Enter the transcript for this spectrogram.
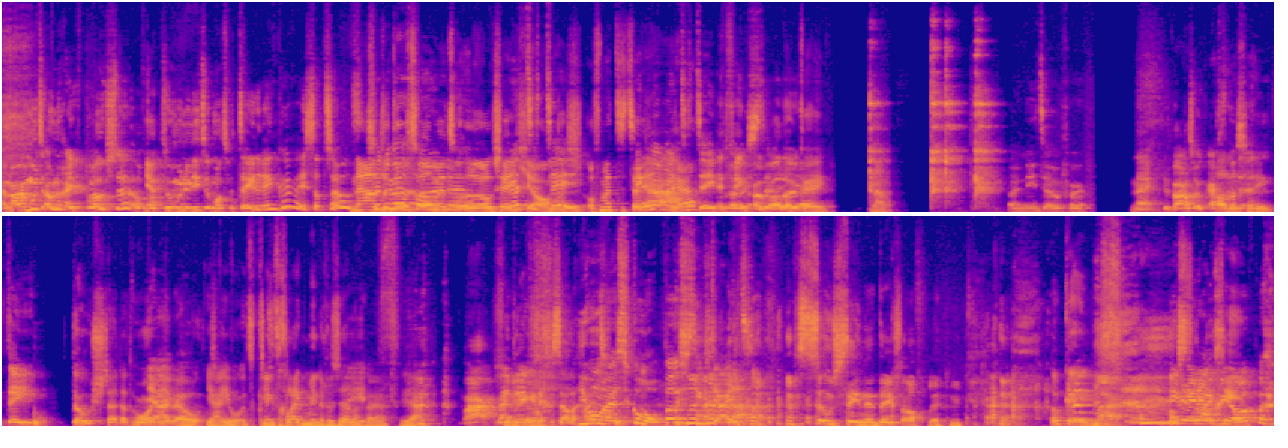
En Maar we moeten ook nog even proosten. Of Ja. dat doen we nu niet omdat we thee drinken? Is dat zo? Nou, Zullen dat we doen we wel gewoon, met eh, rozeetje met de anders. thee? Of met de thee? Ik Ja, met de thee dat vind ik ook proosten. wel leuk. Oké. Nou, Oh, niet over. Nee, dit waren dus ook echt Alles een, heen. een thee-toast, hè? Dat hoorde Ja, je wel. ja joh, het klinkt gelijk minder gezellig hè? Ja. Maar wij brengen de gezelligheid. Jongens, kom op, positiviteit. Zo zin in deze aflevering. Oké, maar Iedereen haakt astrologie.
